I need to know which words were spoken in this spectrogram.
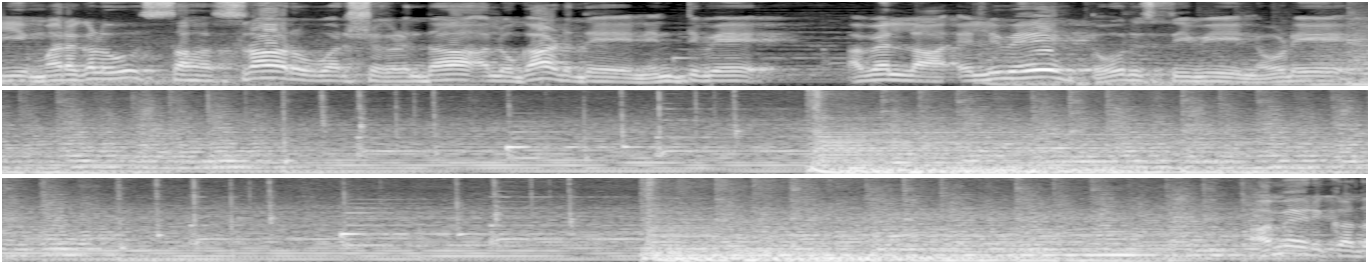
ಈ ಮರಗಳು ಸಹಸ್ರಾರು ವರ್ಷಗಳಿಂದ ಅಲುಗಾಡದೆ ನಿಂತಿವೆ. ಅವೆಲ್ಲ ಎಲ್ಲಿವೆ? ತೋರಿಸ್ತೀವಿ ನೋಡಿ. ಅಮೆರಿಕದ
